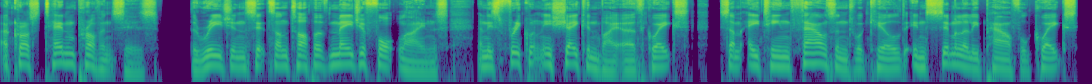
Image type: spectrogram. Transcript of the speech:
across 10 provinces. The region sits on top of major fault lines and is frequently shaken by earthquakes. Some 18,000 were killed in similarly powerful quakes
